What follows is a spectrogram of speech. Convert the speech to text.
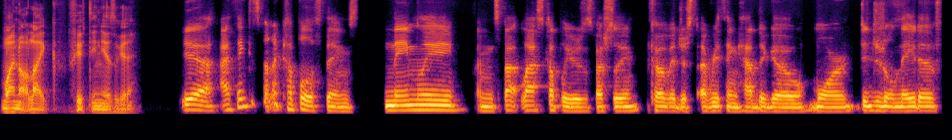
Why not like 15 years ago? Yeah, I think it's been a couple of things. Namely, I mean, it's about last couple of years, especially COVID, just everything had to go more digital native.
